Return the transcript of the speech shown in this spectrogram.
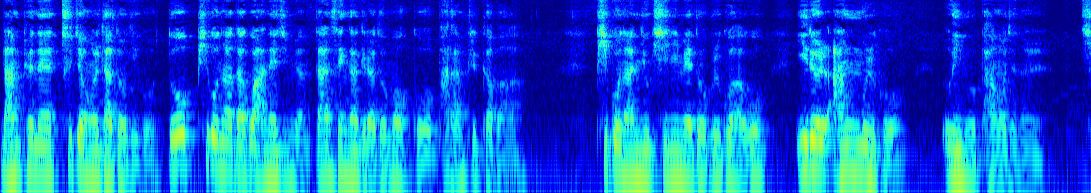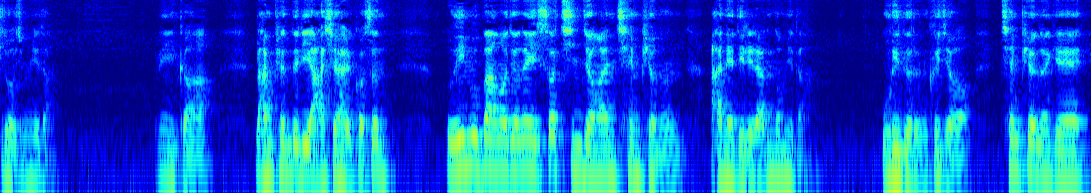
남편의 투정을 다독이고 또 피곤하다고 안 해주면 딴 생각이라도 먹고 바람 필까봐 피곤한 육신임에도 불구하고 이를 악물고 의무 방어전을 치러줍니다. 그러니까 남편들이 아셔야 할 것은 의무 방어전에 있어 진정한 챔피언은 아내들이라는 겁니다. 우리들은 그저 챔피언에게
